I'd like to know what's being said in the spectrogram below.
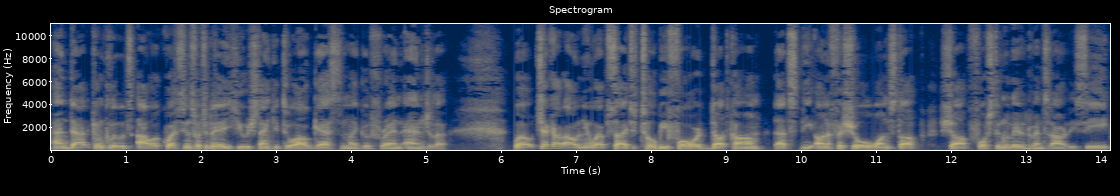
And that concludes our questions for today. A huge thank you to our guest and my good friend Angela. Well, check out our new website, tobyforward.com. That's the unofficial one-stop shop for student-related events at RDC.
